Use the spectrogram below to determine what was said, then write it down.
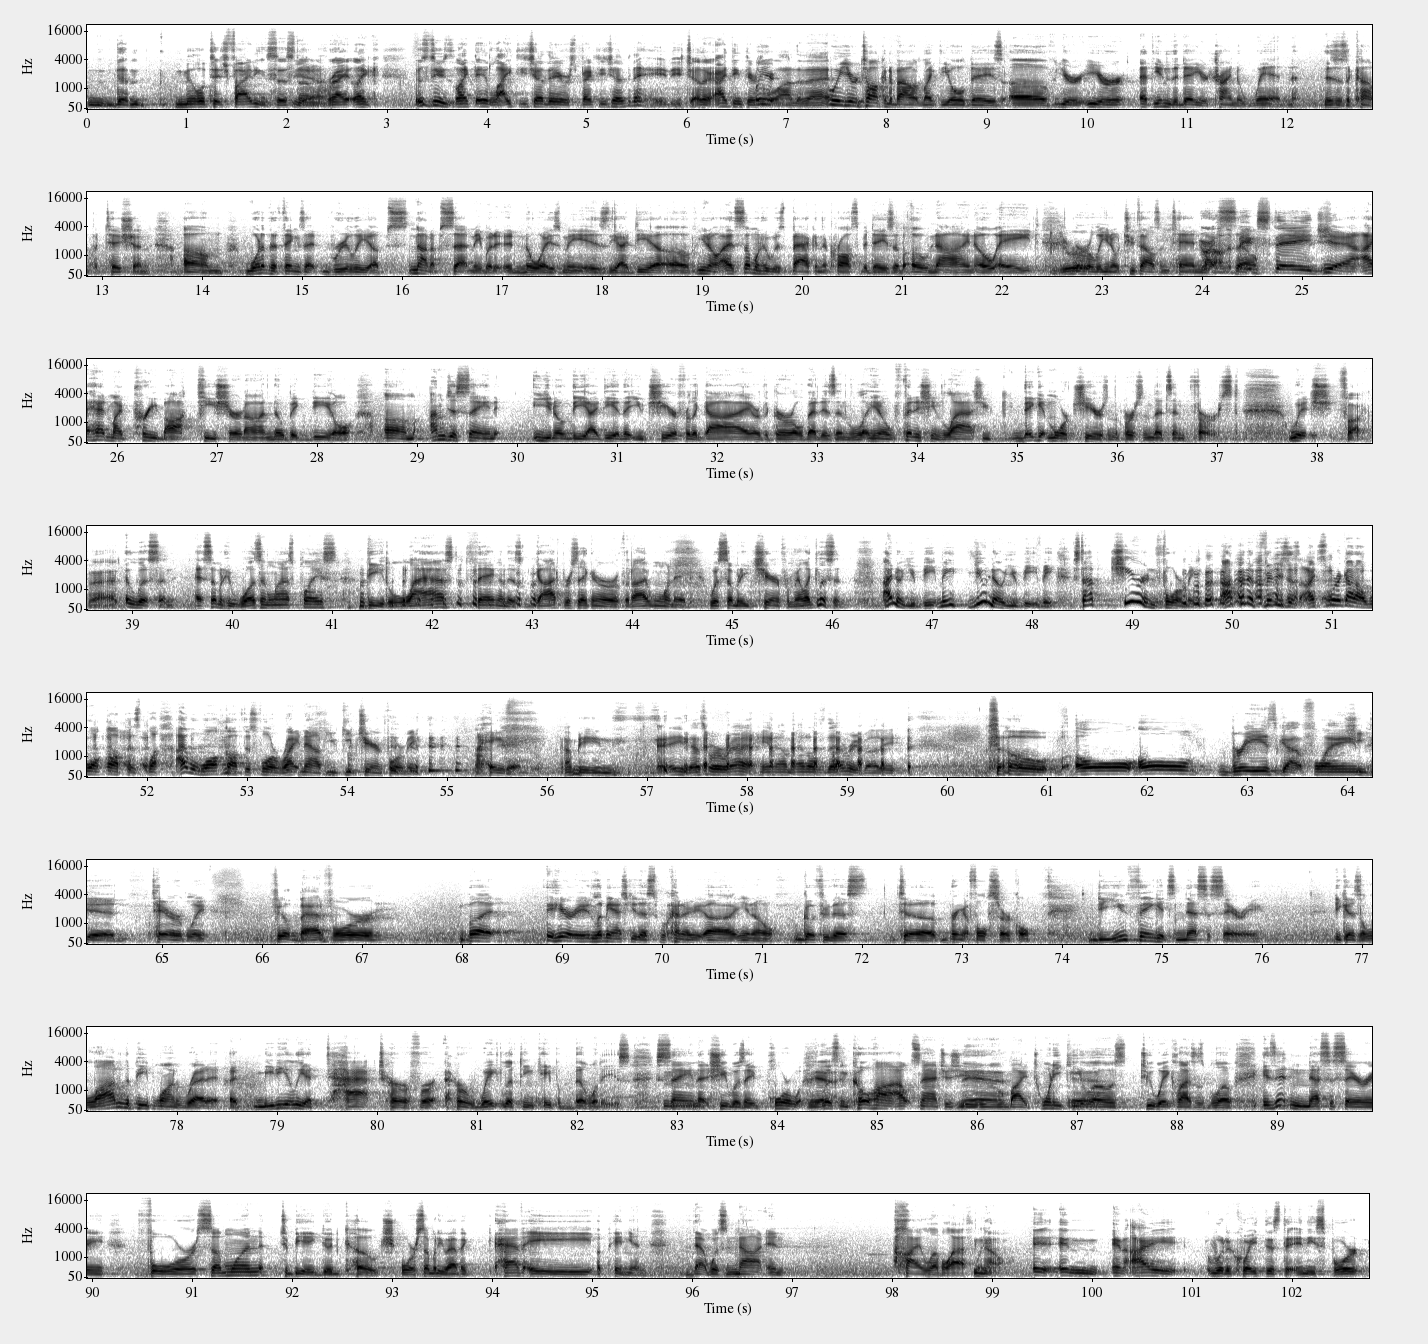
the Miletich fighting system, Yeah. right? Like those dudes, like they liked each other, they respect each other, but they hate each other. I think there's Well, a lot of that. Well, you're talking about like the old days of you're you're at the end of the day you're trying to win. This is a competition. Um, one of the things that really ups, not upset me, but it annoys me is the idea of you know as someone who was back in the CrossFit days of 09, 08, You were- early you know 2010 You're on the big stage. Yeah, I had my pre-Bach T-shirt on, no big deal. Um, I'm just saying, you know, the idea that you cheer for the guy or the girl that is in, you know, finishing last, you they get more cheers than the person that's in first. Which, Fuck that. listen, as someone who was in last place, the last thing on this godforsaken earth that I wanted was somebody cheering for me. Like, listen, I know you beat me. You know you beat me. Stop cheering for me. I'm gonna finish this. I swear to God, I'll walk off this floor. I will walk off this floor right now if you keep cheering for me. I hate it. I mean, hey, that's where we're at. Hand out medals to everybody. So old old Breeze got flamed. She did terribly. Feel bad for her. But here, let me ask you this. We'll kind of, uh, you know, go through this to bring it full circle. Do you think it's necessary? Because a lot of the people on Reddit immediately attacked her for her weightlifting capabilities, saying that she was a poor. Yeah. Listen, Koha outsnatches you Yeah. by 20 kilos, two weight classes below. Is it necessary for someone to be a good coach or somebody who have a have a opinion that was not an high level athlete? No, and and, and I would equate this to any sport,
